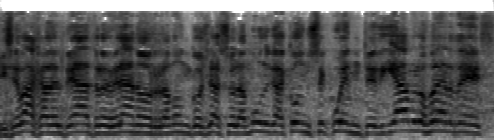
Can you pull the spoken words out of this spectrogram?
Y se baja del teatro de verano Ramón Collazo La Murga, consecuente Diablos Verdes.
